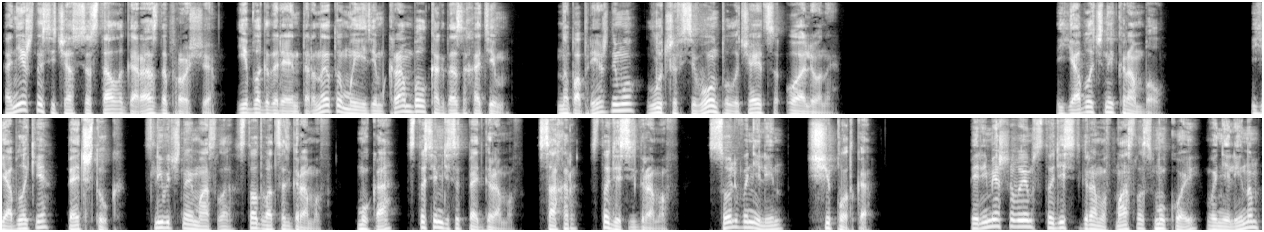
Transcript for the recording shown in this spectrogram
Конечно, сейчас все стало гораздо проще. И благодаря интернету мы едим крамбл, когда захотим. Но по-прежнему лучше всего он получается у Алены. Яблочный крамбл. Яблоки – 5 штук. Сливочное масло – 120 граммов. Мука – 175 граммов. Сахар – 110 граммов. Соль, ванилин, щепотка. Перемешиваем 110 граммов масла с мукой, ванилином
